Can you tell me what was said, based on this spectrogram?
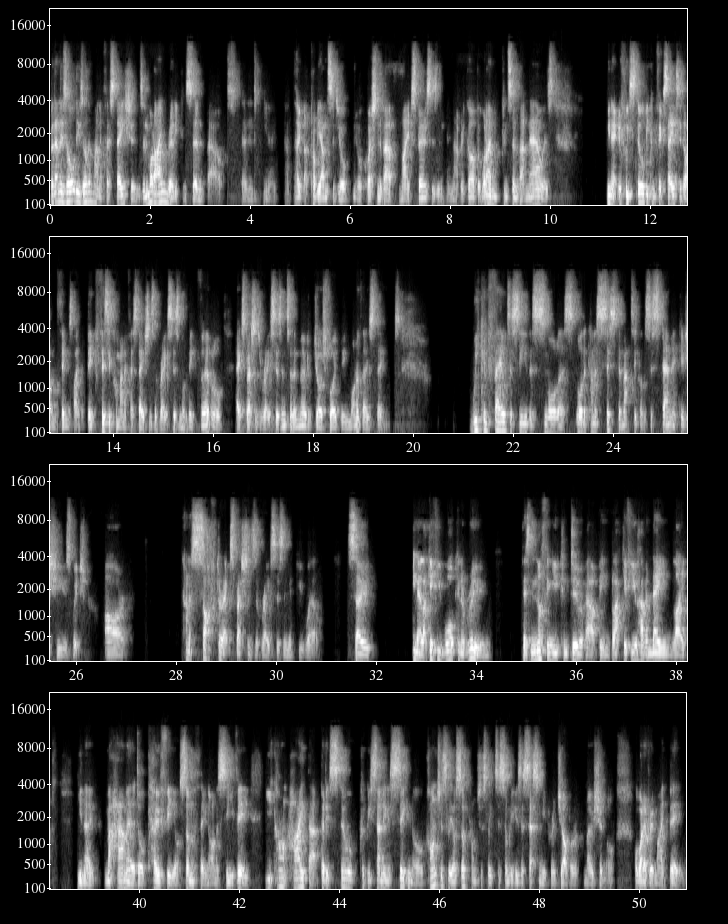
But then there's all these other manifestations, and what I'm really concerned about, and you know, I hope I probably answered your your question about my experiences in, in that regard. But what I'm concerned about now is, you know, if we still become fixated on things like the big physical manifestations of racism or the big verbal expressions of racism, so the murder of George Floyd being one of those things, we can fail to see the smaller or the kind of systematic or the systemic issues which are kind of softer expressions of racism, if you will. So, you know, like if you walk in a room, there's nothing you can do about being black. If you have a name like, you know, Mohammed or Kofi or something on a CV, you can't hide that, but it still could be sending a signal consciously or subconsciously to somebody who's assessing you for a job or a promotion or, or whatever it might be.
